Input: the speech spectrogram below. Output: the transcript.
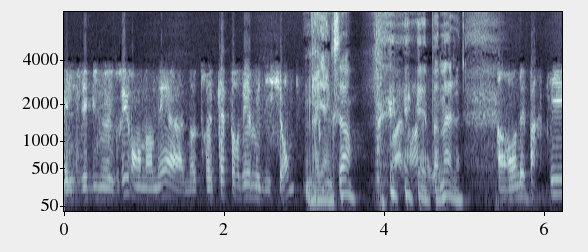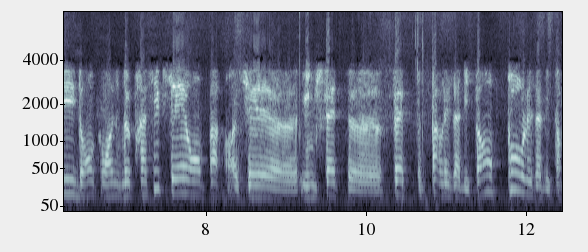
Et les ébineuseries, on en est à notre quatorzième édition. Rien que ça. Voilà. pas mal. Alors, On est parti, donc on- le principe c'est on part- c'est euh, une fête euh, faite par les habitants pour les habitants.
